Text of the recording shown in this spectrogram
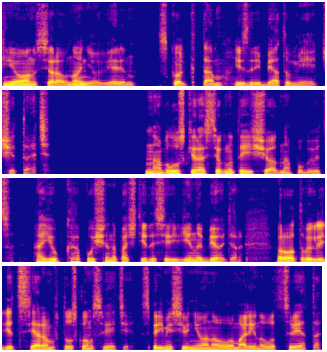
и он все равно не уверен, сколько там из ребят умеет читать. На блузке расстегнута еще одна пуговица — а юбка опущена почти до середины бедер. Рот выглядит серым в тусклом свете, с примесью неонового малинового цвета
